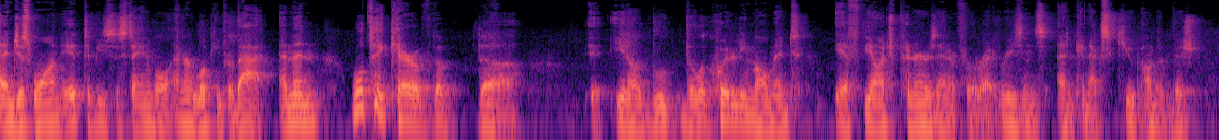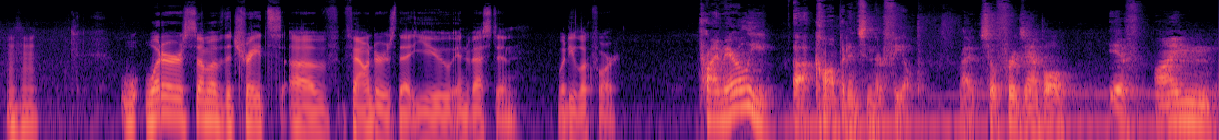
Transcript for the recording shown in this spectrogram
and just want it to be sustainable and are looking for that. And then we'll take care of the the you know the liquidity moment if the entrepreneur is in it for the right reasons and can execute on their vision. Mm-hmm. What are some of the traits of founders that you invest in? What do you look for? Primarily, uh, competence in their field, right? So, for example, if I'm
